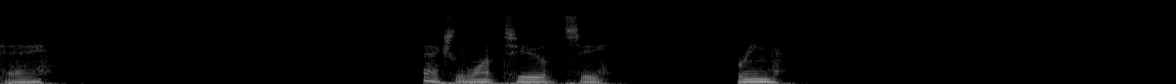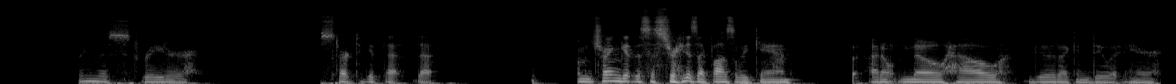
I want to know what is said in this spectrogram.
Okay. I actually want to, let's see, bring bring this straighter. Start to get that that I'm gonna try and get this as straight as I possibly can, but I don't know how good I can do it here.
